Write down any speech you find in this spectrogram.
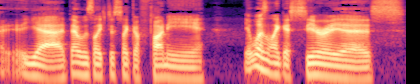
uh, yeah, that was like just like a funny. It wasn't like a serious.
